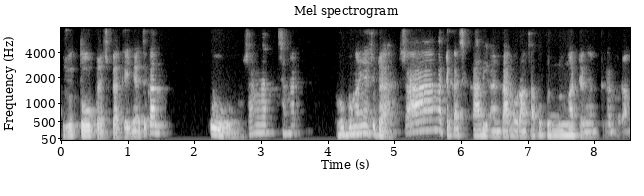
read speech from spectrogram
YouTube dan sebagainya itu kan uh sangat sangat hubungannya sudah sangat dekat sekali antara orang satu benua dengan dengan orang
